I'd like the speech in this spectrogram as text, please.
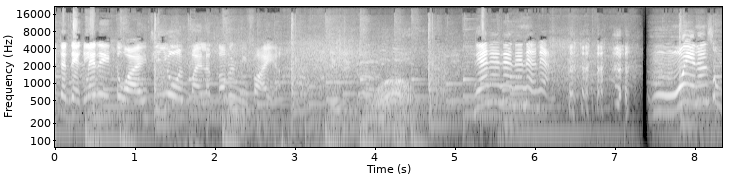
มีแต่เด็กเล่นในตัวที่โยนไปแล้วก็มันมีไฟอะเนี่ยเนี่ยเนี่ยเนี่ยเนี่ยโอ้ยอันนั้นสูง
